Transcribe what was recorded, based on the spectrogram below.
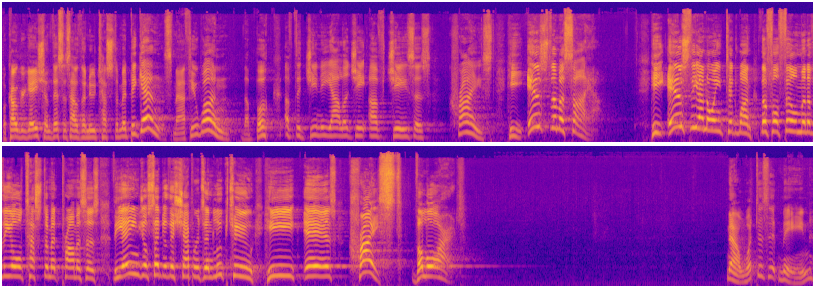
But, congregation, this is how the New Testament begins Matthew 1, the book of the genealogy of Jesus Christ. He is the Messiah. He is the anointed one, the fulfillment of the Old Testament promises. The angel said to the shepherds in Luke 2, He is Christ the Lord. Now, what does it mean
